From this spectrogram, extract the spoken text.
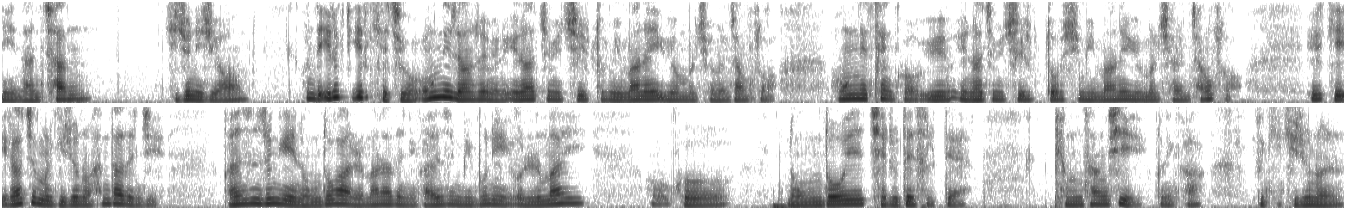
이 난찬 기준이죠. 근데 이렇게, 이렇게 지금 옥내 저장소면 인하점이 70도 미만의 위험물 취하는 장소, 옥내 탱커 인하점이 70도 미만의 위험을 취하는 장소, 이렇게 인하점을 기준으로 한다든지, 가연성 전기의 농도가 얼마나든지, 가연성 미분이 얼마의 어, 그 농도에 체류됐을 때 평상시 그러니까 이렇게 기준을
